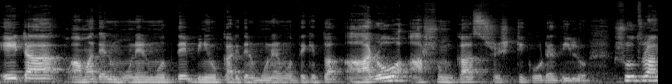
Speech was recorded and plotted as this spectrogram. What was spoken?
এটা আমাদের মনের মধ্যে, বিনিয়োগকারীদের মনের মধ্যে কিন্তু আরও আশঙ্কা সৃষ্টি করে দিল। সুতরাং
